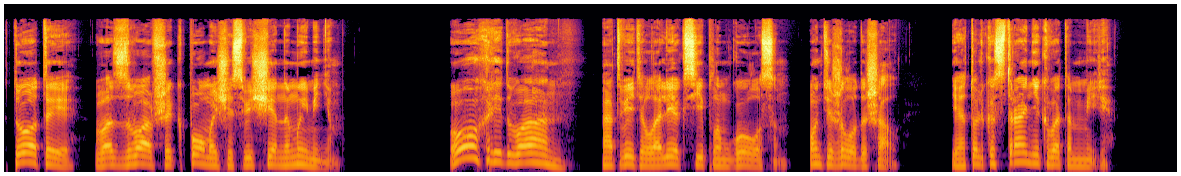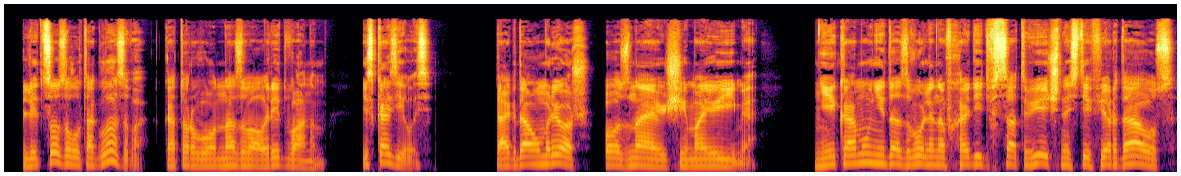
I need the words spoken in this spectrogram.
"Кто ты? воззвавший к помощи священным именем. "Ох, Ридван", ответил Олег сиплым голосом. Он тяжело дышал. "Я только странник в этом мире". Лицо Золотоглазого, которого он назвал Ридваном, исказилось. "Тогда умрешь, о знающий мое имя. Никому не дозволено входить в сад вечности Фердаус,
